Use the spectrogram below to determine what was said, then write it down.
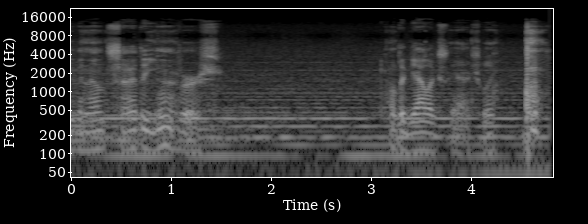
Even outside the universe. Of the galaxy, actually. Oh.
